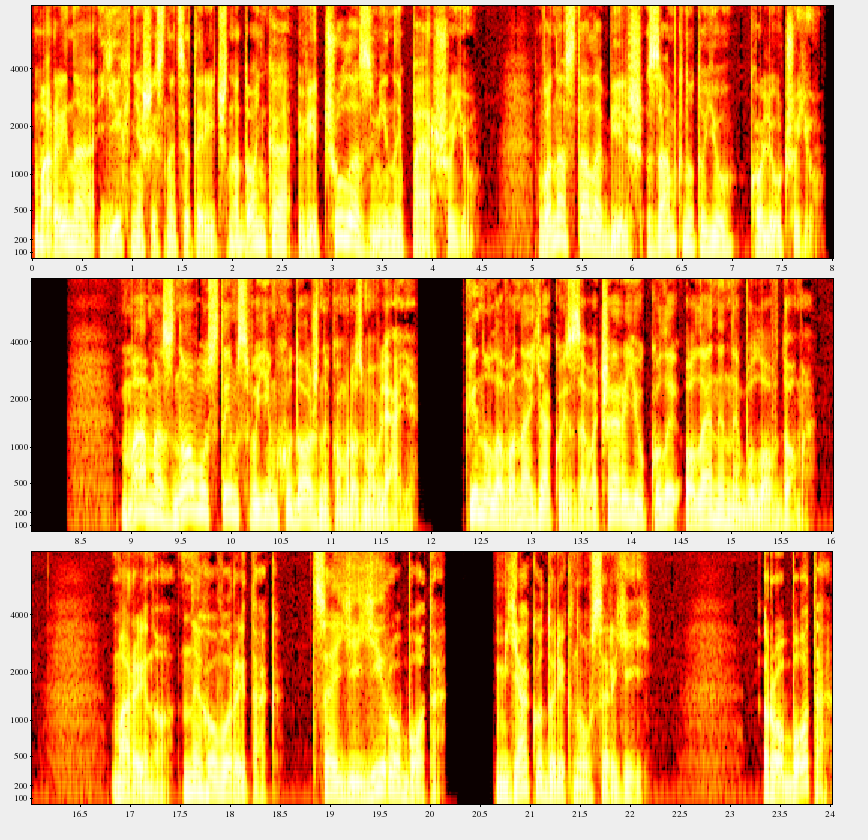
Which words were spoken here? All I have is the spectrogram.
Марина, їхня 16-річна донька, відчула зміни першою. Вона стала більш замкнутою, колючою. Мама знову з тим своїм художником розмовляє. Кинула вона якось за вечерею, коли Олени не було вдома. Марино, не говори так. Це її робота. М'яко дорікнув Сергій. Робота?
